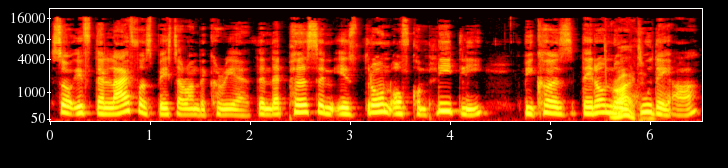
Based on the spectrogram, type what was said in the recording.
So if the life was based around the career, then that person is thrown off completely because they don't know right. who they are.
